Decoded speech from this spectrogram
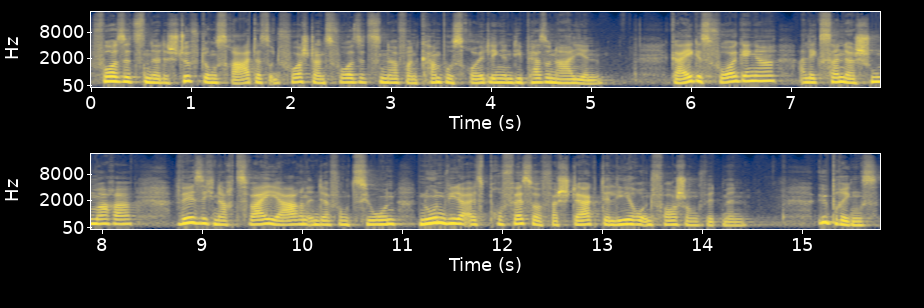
Vorsitzender des Stiftungsrates und Vorstandsvorsitzender von Campus Reutlingen, die Personalien. Geiges Vorgänger, Alexander Schumacher, will sich nach zwei Jahren in der Funktion nun wieder als Professor verstärkt der Lehre und Forschung widmen. Übrigens,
